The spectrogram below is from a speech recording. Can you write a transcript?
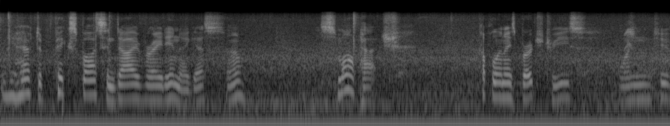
You have to pick spots and dive right in, I guess. Small patch. A couple of nice birch trees. One, two,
